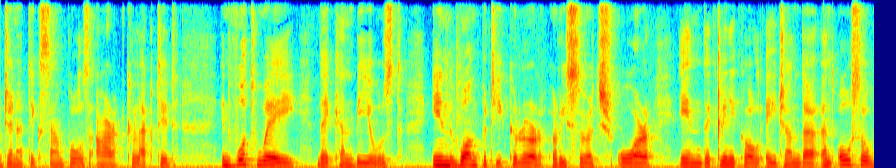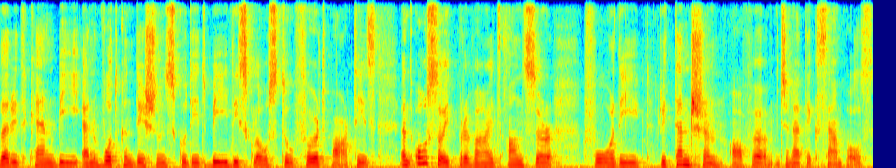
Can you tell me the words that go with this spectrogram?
genetic samples are collected, in what way they can be used in one particular research or in the clinical agenda, and also where it can be and what conditions could it be disclosed to third parties. And also it provides answer for the retention of uh, genetic samples.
